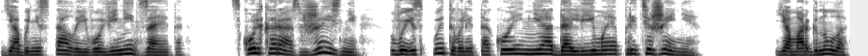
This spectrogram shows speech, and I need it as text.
Я бы не стала его винить за это. Сколько раз в жизни вы испытывали такое неодолимое притяжение? Я моргнула,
